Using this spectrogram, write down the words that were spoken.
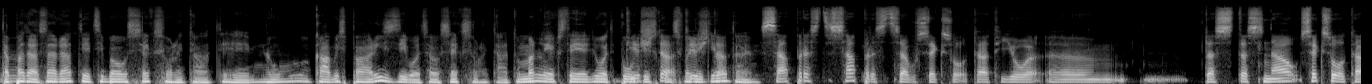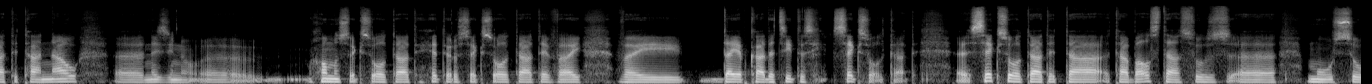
Tāpat tās arī attiecībā uz seksualitāti, nu, kā vispār izdzīvot savu seksualitāti. Un man liekas, tie ir ļoti būtiski un svarīgi jautājumi. saprast, saprast savu seksualitāti, jo um, tas, tas nav, seksualitāte tā nav, uh, nezinu, uh, homoseksualitāte, heteroseksualitāte vai, vai dajab kāda cita seksualitāte. Uh, seksualitāte tā, tā balstās uz mūsu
